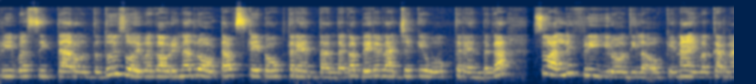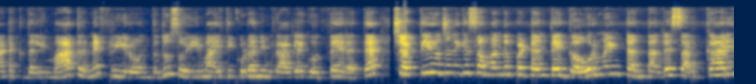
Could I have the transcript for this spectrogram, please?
ಫ್ರೀ ಬಸ್ ಸಿಗ್ತಾ ಇರುವಂತದ್ದು ಸೊ ಇವಾಗ ಏನಾದರೂ ಔಟ್ ಆಫ್ ಸ್ಟೇಟ್ ಹೋಗ್ತಾರೆ ಅಂತ ಅಂದಾಗ ಬೇರೆ ರಾಜ್ಯಕ್ಕೆ ಹೋಗ್ತಾರೆ ಅಂದಾಗ ಸೊ ಅಲ್ಲಿ ಫ್ರೀ ಇರೋದಿಲ್ಲ. ಓಕೆನಾ ಇವಾಗ ಕರ್ನಾಟಕದಲ್ಲಿ ಮಾತ್ರನೇ ಫ್ರೀ ಇರುವಂತದ್ದು ಸೊ ಈ ಮಾಹಿತಿ ಕೂಡ ನಿಮ್ಗಾಗ್ಲೇ ಗೊತ್ತೇ ಇರುತ್ತೆ. ಶಕ್ತಿ ಯೋಜನೆಗೆ ಸಂಬಂಧಪಟ್ಟಂತೆ ಗೌರ್ಮೆಂಟ್ ಅಂತ ಅಂದ್ರೆ ಸರ್ಕಾರಿ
